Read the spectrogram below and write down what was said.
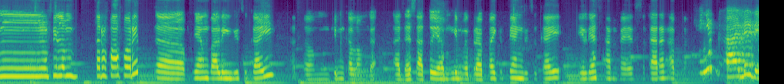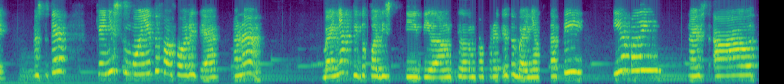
hmm, film terfavorit uh, yang paling disukai atau mungkin kalau nggak ada satu ya mungkin beberapa gitu yang disukai Ilyas sampai sekarang apa? Kayaknya nggak ada deh. Maksudnya kayaknya semuanya tuh favorit ya. Karena banyak gitu kalau dibilang film favorit itu banyak. Tapi iya paling Knives Out.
